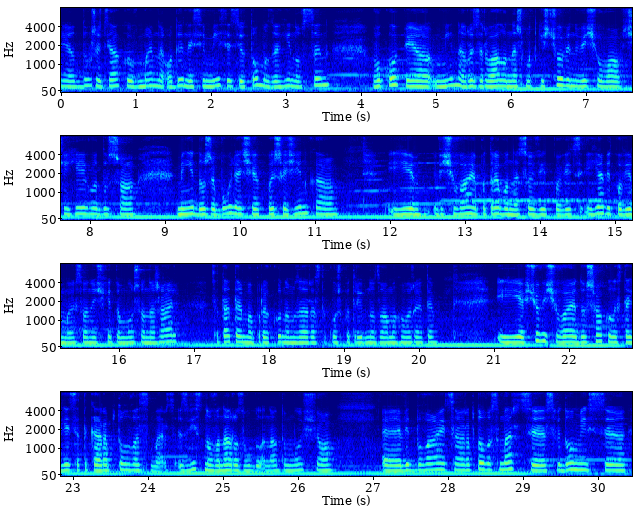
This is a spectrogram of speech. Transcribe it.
я дуже дякую. В мене один і сім місяців тому загинув син. В окопі міна розірвало на шматки. Що він відчував? Чи є його душа? Мені дуже боляче, пише жінка і відчуває потребу на цю відповідь. І я відповім мої сонечки, тому що, на жаль, це та тема, про яку нам зараз також потрібно з вами говорити. І що відчуває душа, коли стається така раптова смерть? Звісно, вона розгублена, тому що відбувається раптова смерть, е, свідомість, е,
